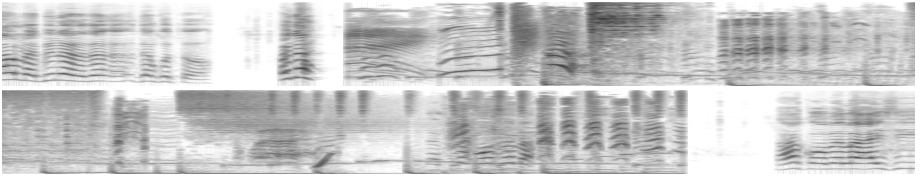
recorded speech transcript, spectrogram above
কারণ নাই বিলাই দেম করতো না তা কবেলা আইছি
